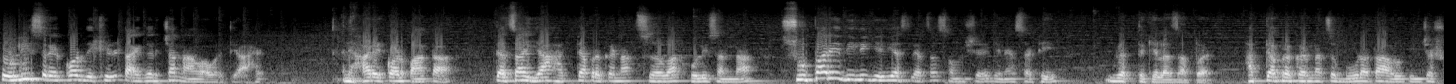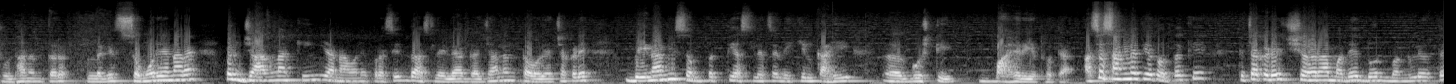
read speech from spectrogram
पोलीस रेकॉर्ड देखील टायगरच्या नावावरती आहे. आणि हा रेकॉर्ड पाहता त्याचा या हत्या प्रकरणात सहभाग पोलिसांना सुपारी दिली गेली असल्याचा संशय घेण्यासाठी व्यक्त केला जातोय. हत्या प्रकरणाचं गूढ आता आरोपींच्या शोधानंतर लगेच समोर येणार आहे. पण जालना किंग या नावाने प्रसिद्ध असलेल्या गजानन तौर याच्याकडे बेनामी संपत्ती असल्याच्या देखील काही गोष्टी बाहेर येत होत्या. असं सांगण्यात येत होतं की त्याच्याकडे शहरामध्ये दोन बंगले होते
